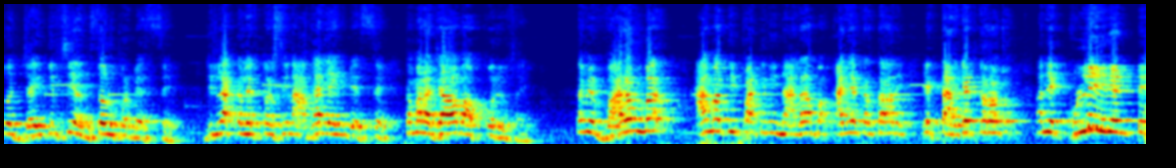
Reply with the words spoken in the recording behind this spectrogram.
તો જયદીપસિંહ હંસલ ઉપર બેસશે. જિલ્લા કલેક્ટરશ્રીના આઘારી આવીને બેસશે. તમારા જવાબ આપવો રહ્યો સાહેબ. તમે વારંવાર આમ આદમી પાર્ટીની નાના કાર્યકર્તાઓને એક ટાર્ગેટ કરો છો અને ખુલ્લી ઇવેન્ટને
